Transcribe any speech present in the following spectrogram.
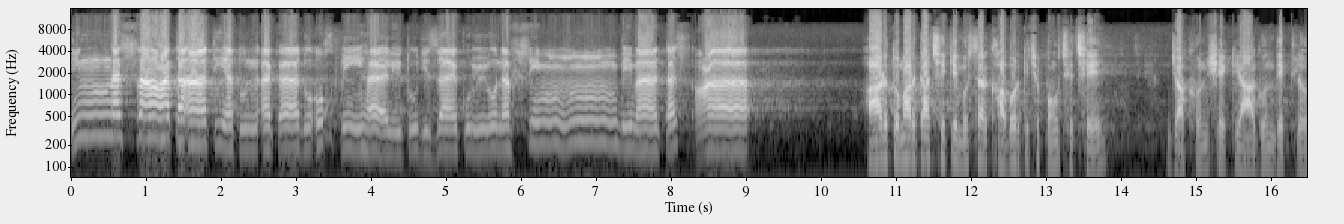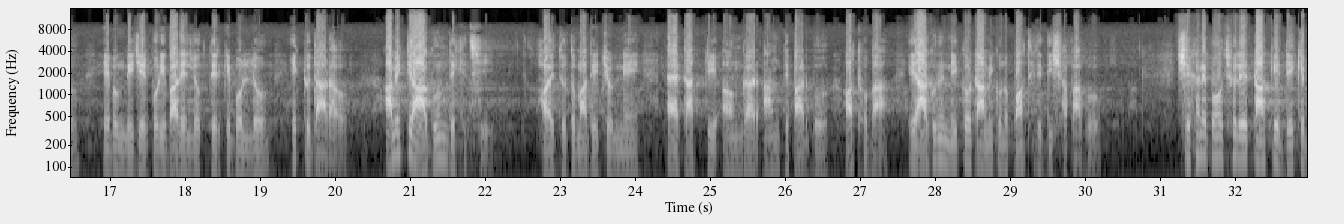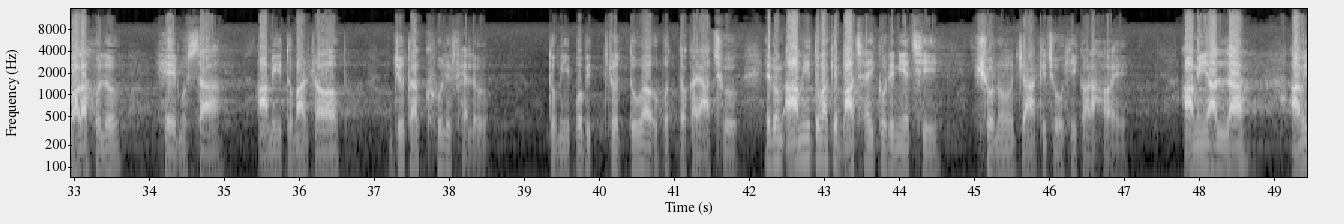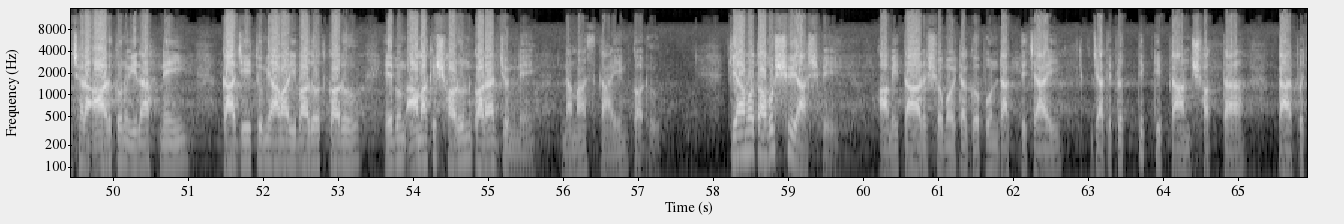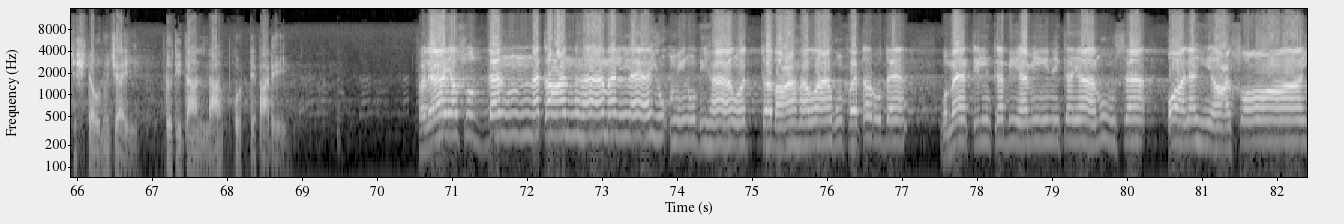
إن الساعة آتية أكاد أخفيها لتجزى كل نفس بما تسعى আর তোমার কাছে কি মুসার খবর কিছু পৌঁছেছে যখন সে একটি আগুন দেখল এবং নিজের পরিবারের লোকদেরকে বলল একটু দাঁড়াও আমি একটি আগুন দেখেছি হয়তো তোমাদের জন্যে এক আটটি অঙ্গার আনতে পারবো অথবা এই আগুনের নিকট আমি কোনো পথের দিশা পাব। সেখানে পৌঁছলে তাকে ডেকে বলা হলো, হে মুসা, আমি তোমার রব, জুতা খুলে ফেলো। তুমি পবিত্র দোয়া উপত্যকায় আছো এবং আমি তোমাকে বাছাই করে নিয়েছি। শোনো যা কিছু ওহি করা হয়। আমি আল্লাহ, আমি ছাড়া আর কোনো ইলাহ নেই। কাজেই তুমি আমার ইবাদত করো এবং আমাকে স্মরণ করার জন্যে নামাজ কায়েম করো। কিয়ামত অবশ্যই আসবে আমি তার সময়টা গোপন রাখতে চাই যাতে প্রত্যেকটি প্রাণ সত্তা তার প্রচেষ্টা অনুযায়ী প্রতিদান লাভ করতে পারে فلا يصدنك عنها من لا يؤمن بها واتبع هواه فتردى وما تلك بيمينك يا موسى قال هي عصاي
